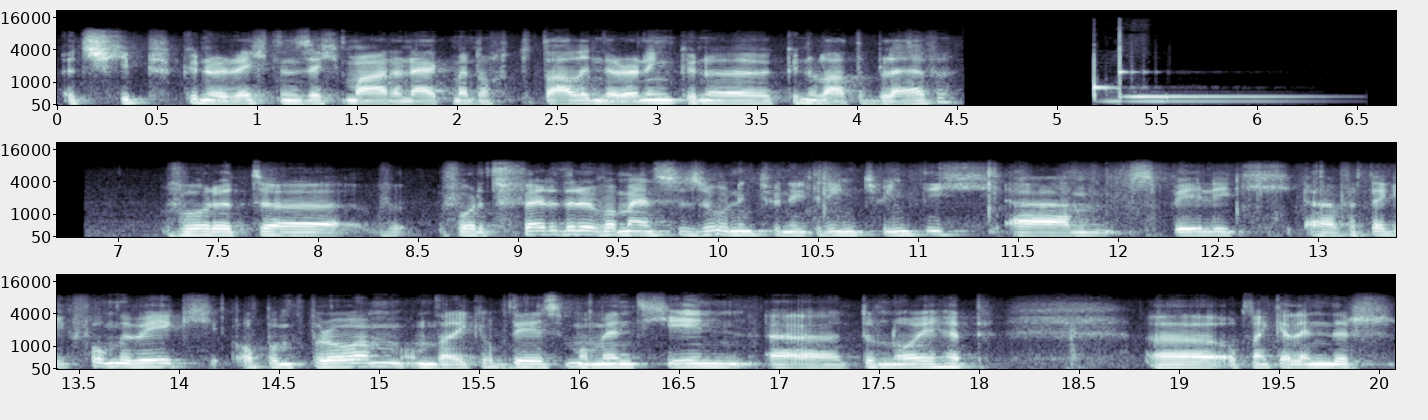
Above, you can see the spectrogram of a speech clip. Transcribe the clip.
het schip kunnen rechten, zeg maar. En eigenlijk me nog totaal in de running kunnen, kunnen laten blijven. Voor het, uh, voor het verdere van mijn seizoen in 2023 um, speel ik, uh, vertrek ik volgende week op een pro omdat ik op deze moment geen uh, toernooi heb op mijn kalender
